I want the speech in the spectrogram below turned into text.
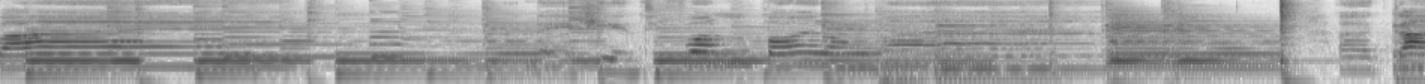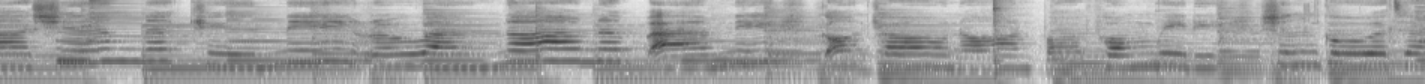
ไป ในคืนที่ฝนโปรยลงมา อากาศชื้นนะคืนนี้ระวังนาวนะแบบนี้ ก่อนเข้านอนปอดผมไม่ดี ฉันกลัวเธอ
